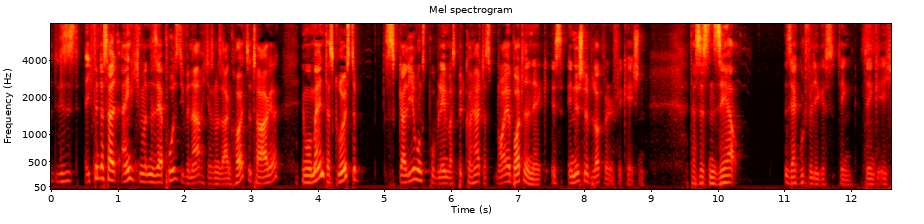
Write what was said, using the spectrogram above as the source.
dieses, ich finde das halt eigentlich eine sehr positive Nachricht, dass wir sagen, heutzutage im Moment das größte Skalierungsproblem, was Bitcoin hat, das neue Bottleneck, ist Initial Block Verification. Das ist ein sehr sehr gutwilliges Ding, denke ich.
